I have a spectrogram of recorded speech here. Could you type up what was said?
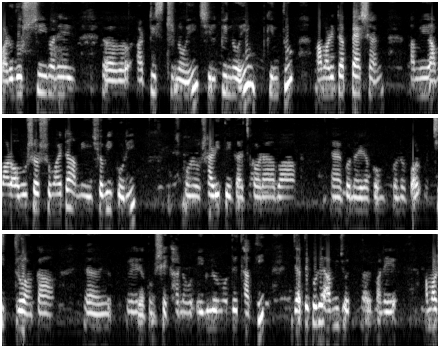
পারদর্শী মানে আর্টিস্ট নই, শিল্পী নই, কিন্তু আমার এটা প্যাশান আমি, আমার অবসর সময়টা আমি এইসবই করি। কোনো শাড়িতে কাজ করা বা কোনো এরকম কোনো চিত্র আঁকা এরকম শেখানো, এগুলোর মধ্যে থাকি। যাতে করে আমি মানে আমার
